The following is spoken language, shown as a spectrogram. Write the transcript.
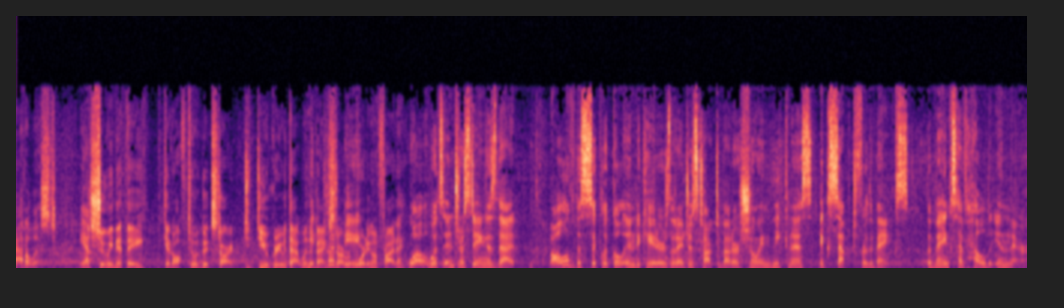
catalyst, Yeah. assuming that they get off to a good start. Do, do you agree with that when the It banks start be. reporting on Friday? Well, what's interesting is that all of the cyclical indicators that I just talked about are showing weakness, except for the banks. The banks have held in there.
